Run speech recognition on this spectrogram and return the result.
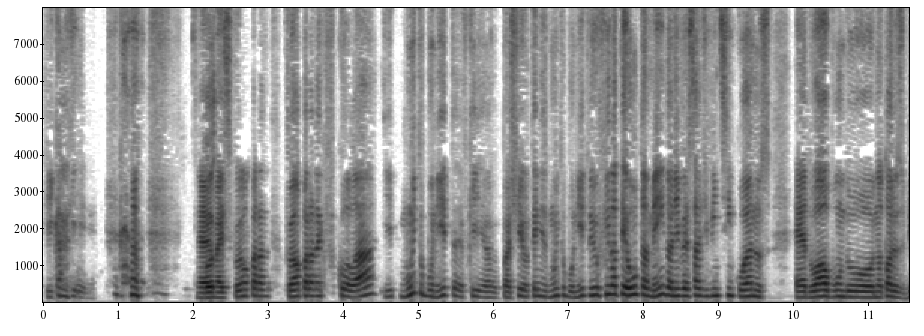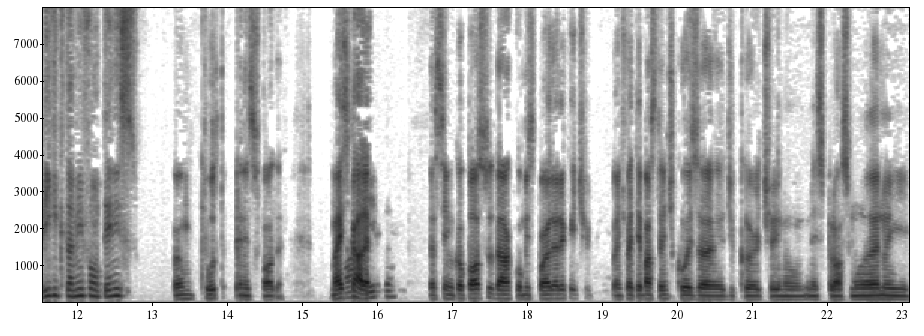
Fica aqui". é, mas foi uma parada, foi uma parada que ficou lá e muito bonita. Eu, fiquei, eu achei o tênis muito bonito e o Fila T1 também do aniversário de 25 anos é, do álbum do Notorious Big, que também foi um tênis foi um puta tênis foda. Mas, cara, assim, o que eu posso dar como spoiler é que a gente, a gente vai ter bastante coisa de Kurt aí no, nesse próximo ano e,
